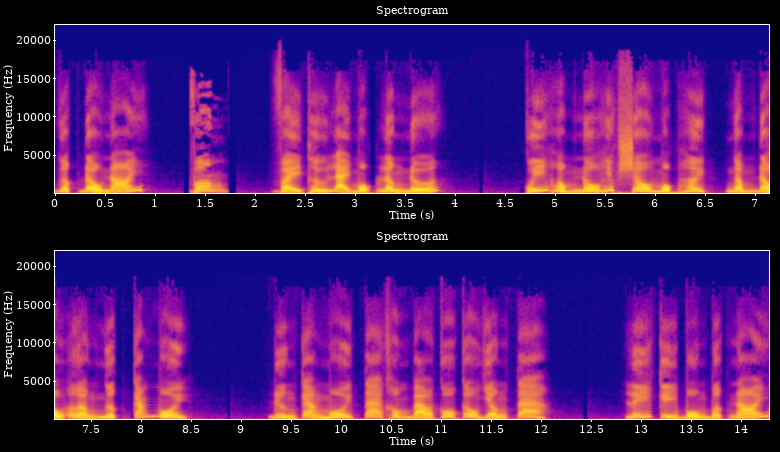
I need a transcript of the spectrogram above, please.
gật đầu nói: "Vâng, vậy thử lại một lần nữa." Quý Hồng Nô hít sâu một hơi, ngẫm đầu ẩn ngực cắn môi. "Đừng càng môi, ta không bảo cô câu dẫn ta." Lý Kỳ buồn bực nói.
